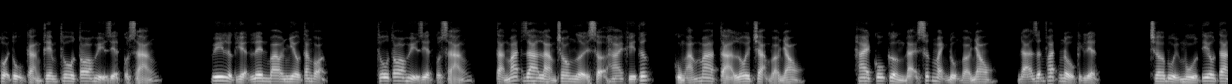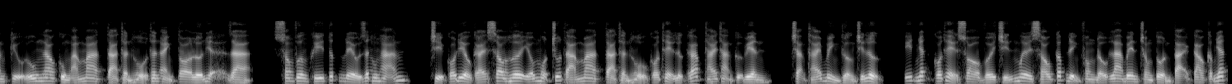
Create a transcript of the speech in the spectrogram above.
hội tụ càng thêm thô to hủy diệt của sáng. Uy lực hiện lên bao nhiêu tăng vọt. Thô to hủy diệt của sáng, tản mát ra làm cho người sợ hai khí tức, cùng ám ma tả lôi chạm vào nhau. Hai cố cường đại sức mạnh đụng vào nhau, đã dẫn phát nổ kịch liệt. Chờ bụi mù tiêu tan cựu u ngao cùng ám ma tả thần hổ thân ảnh to lớn hiện ra, song phương khí tức đều rất hung hãn, chỉ có điều cái sau hơi yếu một chút ám ma tả thần hổ có thể lực gáp thái thản cự viên, trạng thái bình thường chiến lược ít nhất có thể so với chín mươi sáu cấp đỉnh phong đấu la bên trong tồn tại cao cấp nhất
